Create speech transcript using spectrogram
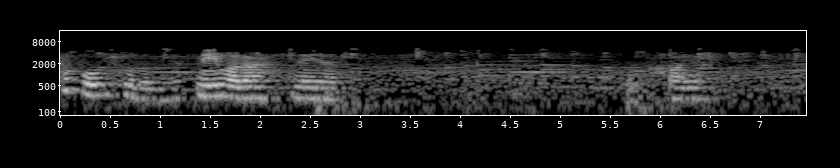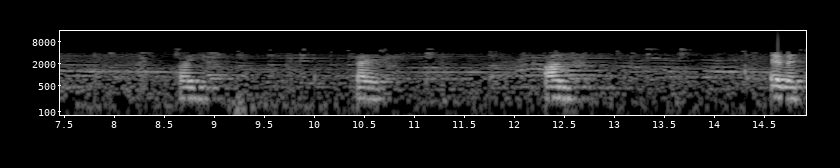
Futbol soralım ya. Neyi var ha? Neyi? Hayır. Hayır. Hayır. Hayır. Evet.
